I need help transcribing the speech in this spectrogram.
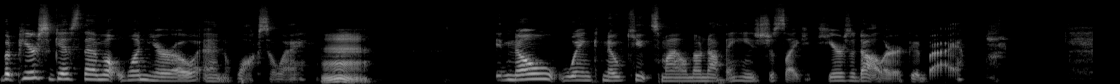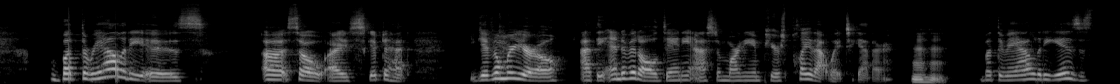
But Pierce gives them one euro and walks away Mm. No wink, no cute smile, no nothing. He's just like, here's a dollar, goodbye. But the reality is, uh, so I skipped ahead. You give him a euro. At the end of it all, Danny asked if Marty and Pierce play that way together. hmm But the reality is, is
